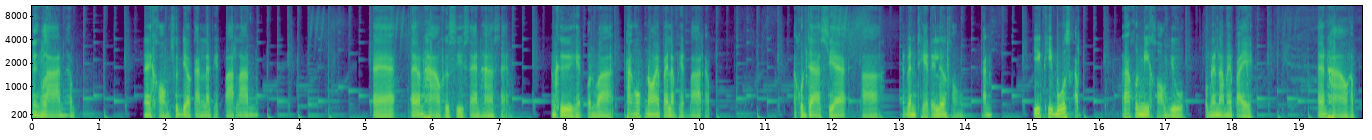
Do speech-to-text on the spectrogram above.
หนึ่งล้านครับ ในของชุดเดียวกันและเพชรบาทล้าน แต่ไลออนฮาวคือสี่แสนห้าแสนนั่นคือเหตุผลว่า ถ้างบน้อยไปลำเพจบาทครับแต่คุณจะเสียอ่าแอดเวนเทจในเรื่องของการยิกพีบูสครับ ถ้าคุณมีของอยู่ ผมแนะนำให้ไป ไลออนฮาวครับ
